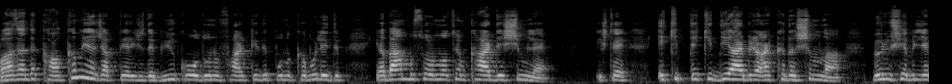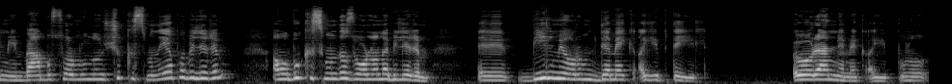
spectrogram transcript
bazen de kalkamayacak derecede büyük olduğunu fark edip bunu kabul edip ya ben bu sorumluluğu atıyorum kardeşimle işte ekipteki diğer bir arkadaşımla bölüşebilir miyim? Ben bu sorumluluğun şu kısmını yapabilirim ama bu kısmında zorlanabilirim. Ee, bilmiyorum demek ayıp değil öğrenmemek ayıp. Bunu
